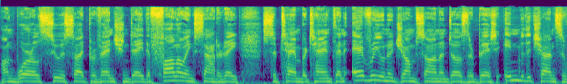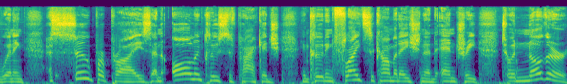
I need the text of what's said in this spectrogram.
on World Suicide Prevention Day the following Saturday, September 10th. And everyone who jumps on and does their bit in with a chance of winning a super prize, an all inclusive package, including flights, accommodation, and entry to another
